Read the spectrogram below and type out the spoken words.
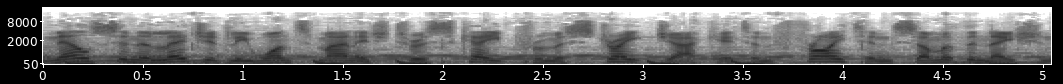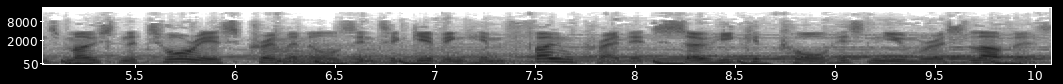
Nelson allegedly once managed to escape from a straitjacket and frightened some of the nation's most notorious criminals into giving him phone credits so he could call his numerous lovers.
